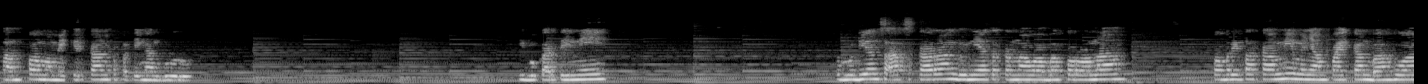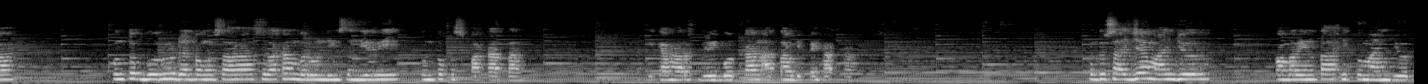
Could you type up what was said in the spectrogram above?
tanpa memikirkan kepentingan buruh. Ibu Kartini, kemudian saat sekarang dunia terkena wabah corona, pemerintah kami menyampaikan bahwa untuk buruh dan pengusaha silakan berunding sendiri untuk kesepakatan ketika harus diliburkan atau di PHK. Tentu saja manjur, pemerintah itu manjur.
